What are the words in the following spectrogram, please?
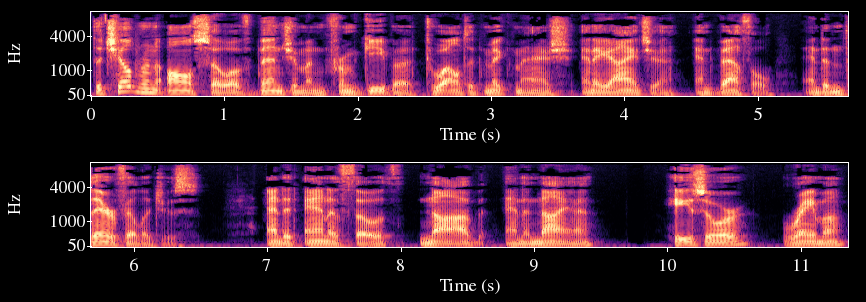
The children also of Benjamin from Geba dwelt at Michmash, and Aija, and Bethel, and in their villages, and at Anathoth, Nob, Ananiah, Hazor, Ramah,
